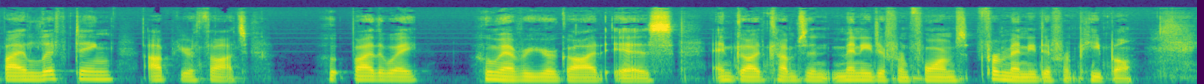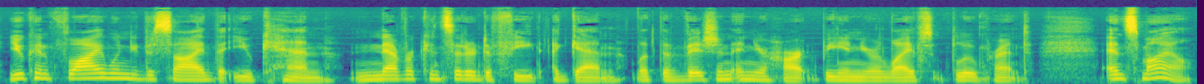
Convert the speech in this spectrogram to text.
by lifting up your thoughts by the way, whomever your God is. And God comes in many different forms for many different people. You can fly when you decide that you can. Never consider defeat again. Let the vision in your heart be in your life's blueprint. And smile.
